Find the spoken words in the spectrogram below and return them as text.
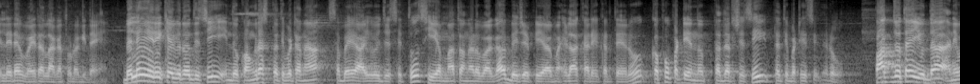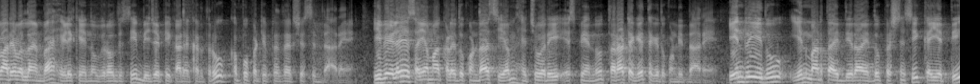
ಎಲ್ಲೆಡೆ ವೈರಲ್ ಆಗತೊಡಗಿದೆ. ಬೆಲೆ ಏರಿಕೆ ವಿರೋಧಿಸಿ ಇಂದು ಕಾಂಗ್ರೆಸ್ ಪ್ರತಿಭಟನಾ ಸಭೆ ಆಯೋಜಿಸಿತ್ತು. ಸಿಎಂ ಮಾತನಾಡುವಾಗ ಬಿಜೆಪಿಯ ಮಹಿಳಾ ಕಾರ್ಯಕರ್ತೆಯರು ಕಪ್ಪು ಪಟ್ಟಿಯನ್ನು ಪ್ರದರ್ಶಿಸಿ ಪ್ರತಿಭಟಿಸಿದರು. ಪಾಕ್ ಜೊತೆ ಯುದ್ಧ ಅನಿವಾರ್ಯವಲ್ಲ ಎಂಬ ಹೇಳಿಕೆಯನ್ನು ವಿರೋಧಿಸಿ ಬಿಜೆಪಿ ಕಾರ್ಯಕರ್ತರು ಕಪ್ಪು ಪಟ್ಟಿ ಪ್ರದರ್ಶಿಸಿದ್ದಾರೆ. ಈ ವೇಳೆ ಸಂಯಮ ಕಳೆದುಕೊಂಡ ಸಿಎಂ ಹೆಚ್ಚುವರಿ ಎಸ್ಪಿಯನ್ನು ತರಾಟೆಗೆ ತೆಗೆದುಕೊಂಡಿದ್ದಾರೆ. ಏನ್ರಿ ಇದು? ಏನ್ ಮಾಡ್ತಾ ಇದ್ದೀರಾ ಎಂದು ಪ್ರಶ್ನಿಸಿ ಕೈ ಎತ್ತಿ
